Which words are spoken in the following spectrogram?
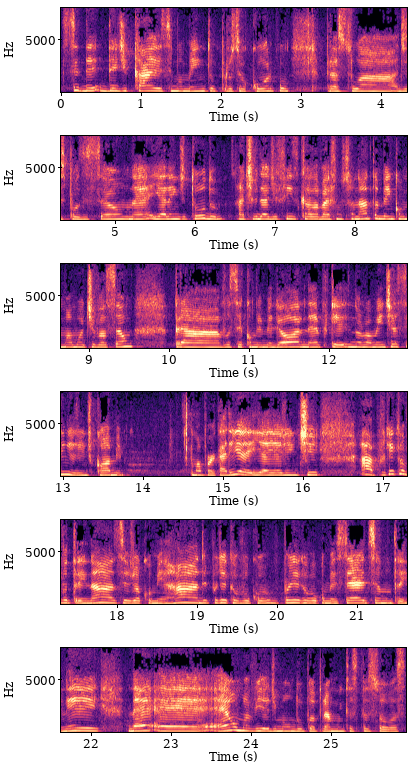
se de dedicar esse momento para o seu corpo, para sua disposição, né? E além de tudo, a atividade física ela vai funcionar também como uma motivação para você comer melhor, né? Porque normalmente é assim, a gente come uma porcaria e aí a gente ah por que, que eu vou treinar se eu já comi errado? E por que, que eu vou por que, que eu vou comer certo se eu não treinei? Né? É, é uma via de mão dupla para muitas pessoas.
